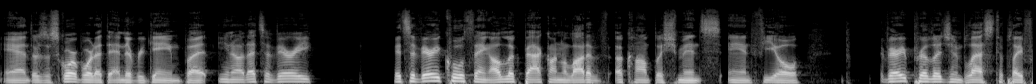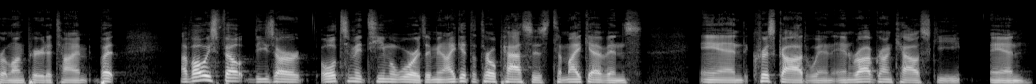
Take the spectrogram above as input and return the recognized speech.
And there's a scoreboard at the end of every game. But, you know, that's a very, it's a very cool thing. I'll look back on a lot of accomplishments and feel very privileged and blessed to play for a long period of time. But I've always felt these are ultimate team awards. I mean, I get to throw passes to Mike Evans and Chris Godwin and Rob Gronkowski and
